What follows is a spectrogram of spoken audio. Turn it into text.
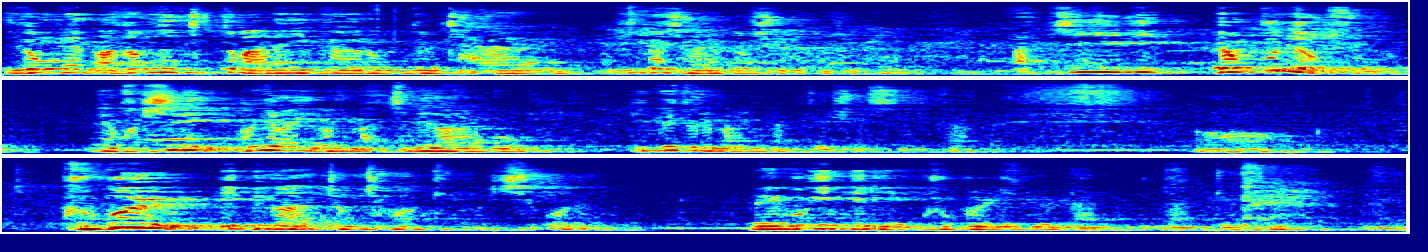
이 동네 맛없는 집도 많으니까 여러분들 잘, 리뷰 잘 보시고 가지고 맛집이 몇 군데 없어요. 그냥 확실히 확연하게 여기 맛집이다라고 리뷰들을 많이 남겨주셨으니까 어, 구글 리뷰가 좀 정확해요. 시골은. 외국인들이 구글 리뷰를 남, 남겨서 네.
